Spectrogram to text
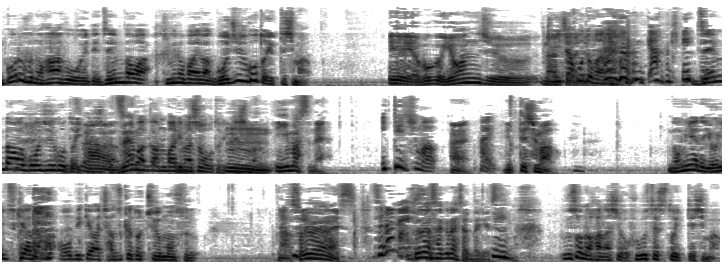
ゴルフのハーフを終えて前場は、君の場合は55と言ってしまう。いやいや、僕40聞いたことがない。前場は55と言ってしまう。前場頑張りましょうと言ってしまう。言いますね。言ってしまう。はい。はい、言ってしまう。飲み屋で寄り付きは大引けは茶漬けと注文する。あ、それはないです。それはないそれは桜井さんだけです。嘘の話を風説と言ってしまう。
